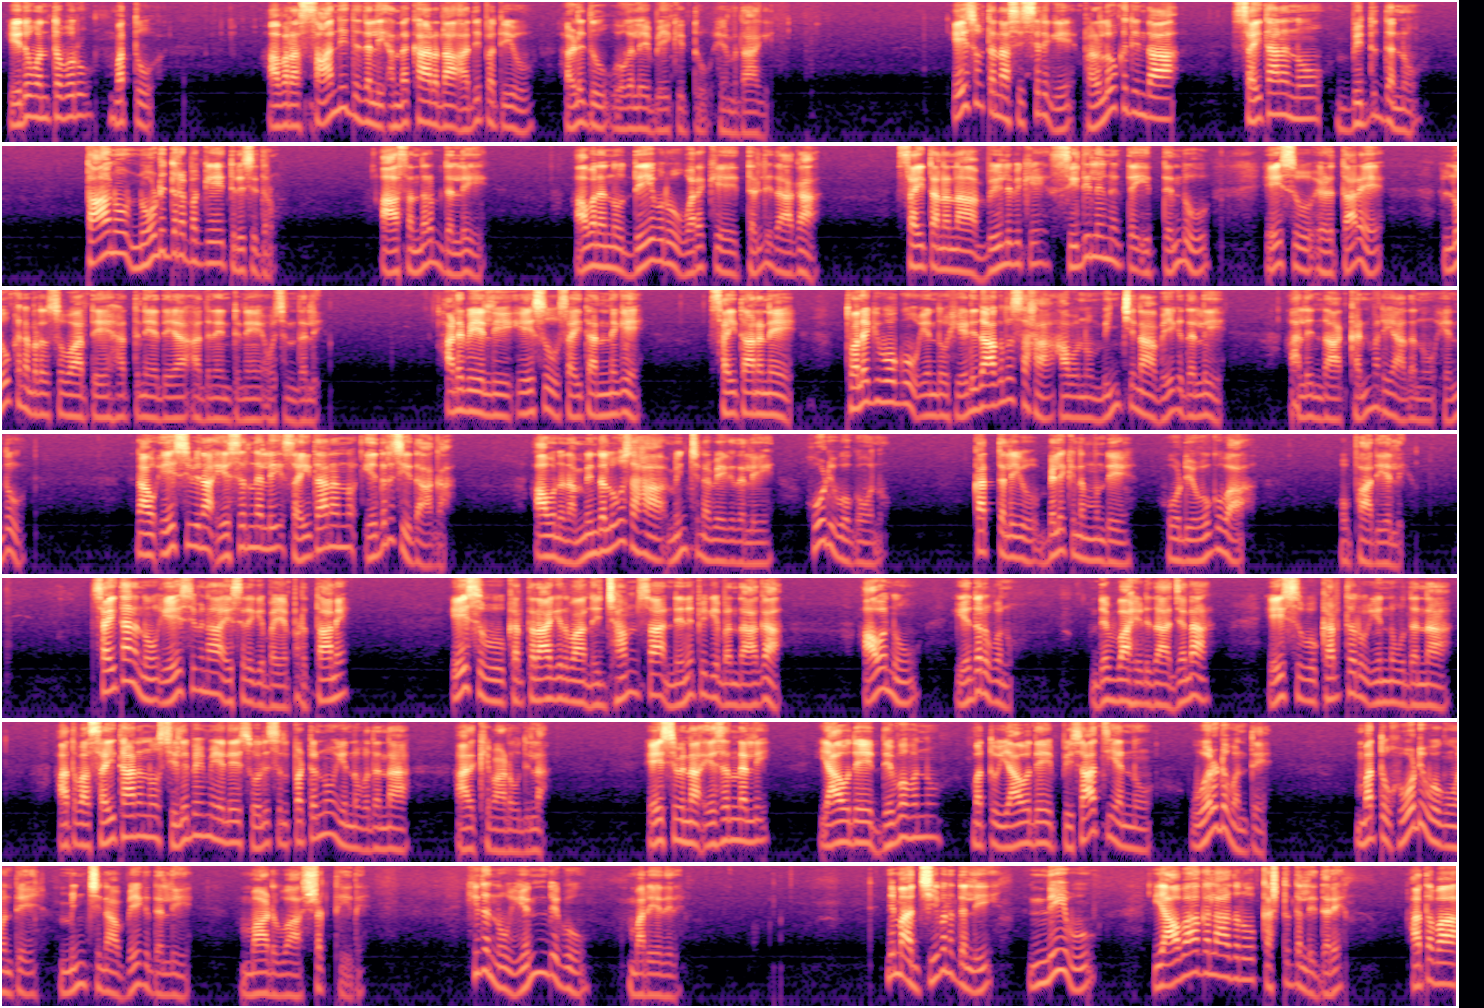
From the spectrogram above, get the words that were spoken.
ಇರುವಂಥವರು ಮತ್ತು ಅವರ ಸಾನ್ನಿಧ್ಯದಲ್ಲಿ ಅಂಧಕಾರದ ಅಧಿಪತಿಯು ಅಳಿದು ಹೋಗಲೇಬೇಕಿತ್ತು ಎಂಬುದಾಗಿ. ಏಸು ತನ್ನ ಶಿಷ್ಯರಿಗೆ ಪರಲೋಕದಿಂದ ಸೈತಾನನ್ನು ಬಿದ್ದುದನ್ನು ತಾನು ನೋಡಿದ್ದರ ಬಗ್ಗೆ ತಿಳಿಸಿದರು ಆ ಸಂದರ್ಭದಲ್ಲಿ ಅವನನ್ನು ದೇವರು ಹೊರಕ್ಕೆ ತಳ್ಳಿದಾಗ ಸೈತಾನನ ಬೀಳುವಿಕೆ ಸಿಡಿಲಿನಂತೆ ಇತ್ತೆಂದು ಯೇಸು ಹೇಳುತ್ತಾರೆ. ಲೂಕನ ಬರೆದ ಸುವಾರ್ತೆ ಹತ್ತನೇ ದೇಹ ಹದಿನೆಂಟನೇ ವಚನದಲ್ಲಿ. ಹಡಬೆಯಲ್ಲಿ ಏಸು ಸೈತಾನನಿಗೆ, ಸೈತಾನನೇ, ತೊಲಗಿ ಹೋಗು ಎಂದು ಹೇಳಿದಾಗಲೂ ಸಹ ಅವನು ಮಿಂಚಿನ ವೇಗದಲ್ಲಿ ಅಲ್ಲಿಂದ ಕಣ್ಮರೆಯಾದನು ಎಂದು ನಾವು ಏಸುವಿನ ಹೆಸರಿನಲ್ಲಿ ಸೈತಾನನ್ನು ಎದುರಿಸಿದಾಗ ಅವನು ನಮ್ಮಿಂದಲೂ ಸಹ ಮಿಂಚಿನ ವೇಗದಲ್ಲಿ ಓಡಿ ಹೋಗುವನು ಕತ್ತಲೆಯು ಬೆಳಕಿನ ಮುಂದೆ ಓಡಿ ಹೋಗುವ ಉಪಾದಿಯಲ್ಲಿ. ಸೈತಾನನು ಯೇಸುವಿನ ಹೆಸರಿಗೆ ಭಯಪಡುತ್ತಾನೆ. ಏಸುವು ಕರ್ತರಾಗಿರುವ ನಿಜಾಂಶ ನೆನಪಿಗೆ ಬಂದಾಗ ಅವನು ಎದರುವನು ದೆವ್ವ ಹಿಡಿದ ಜನ ಏಸುವು ಕರ್ತರು ಎನ್ನುವುದನ್ನು ಅಥವಾ ಸೈತಾನನು ಶಿಲುಬೆ ಮೇಲೆ ಸೋಲಿಸಲ್ಪಟ್ಟನು ಎನ್ನುವುದನ್ನು ಆಯ್ಕೆ ಮಾಡುವುದಿಲ್ಲ. ಯೇಸುವಿನ ಹೆಸರಿನಲ್ಲಿ ಯಾವುದೇ ದೆವ್ವವನ್ನು ಮತ್ತು ಯಾವುದೇ ಪಿಸಾಚಿಯನ್ನು ಹೊರಡುವಂತೆ ಮತ್ತು ಓಡಿ ಹೋಗುವಂತೆ ಮಿಂಚಿನ ವೇಗದಲ್ಲಿ ಮಾಡುವ ಶಕ್ತಿ ಇದೆ ಇದನ್ನು ಎಂದಿಗೂ ಮರೆಯದಿದೆ ನಿಮ್ಮ ಜೀವನದಲ್ಲಿ ನೀವು ಯಾವಾಗಲಾದರೂ ಕಷ್ಟದಲ್ಲಿದ್ದರೆ ಅಥವಾ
